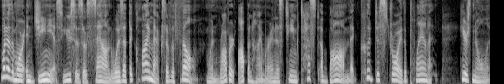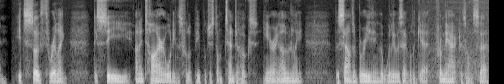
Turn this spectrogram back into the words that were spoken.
One of the more ingenious uses of sound was at the climax of the film when Robert Oppenheimer and his team test a bomb that could destroy the planet. Here's Nolan. It's so thrilling to see an entire audience full of people just on tenterhooks, hearing only the sounds of breathing that Willie was able to get from the actors on set.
